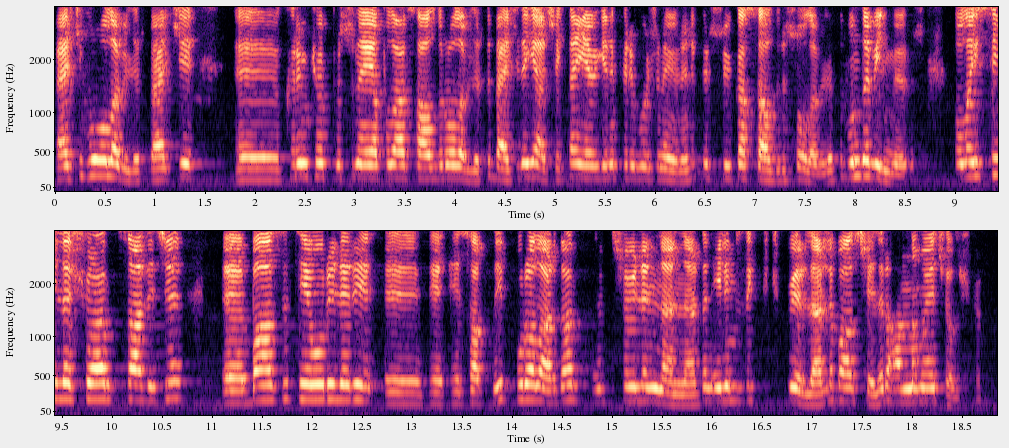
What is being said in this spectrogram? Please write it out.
Belki bu olabilir. Belki e, Kırım Köprüsü'ne yapılan saldırı olabilirdi. Belki de gerçekten Yevgeni Prigozhin'e yönelik bir suikast saldırısı olabilirdi. Bunu da bilmiyoruz. Dolayısıyla şu an sadece e, bazı teorileri e, e, hesaplayıp buralardan söylenilenlerden elimizdeki küçük verilerle bazı şeyleri anlamaya çalışıyoruz.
